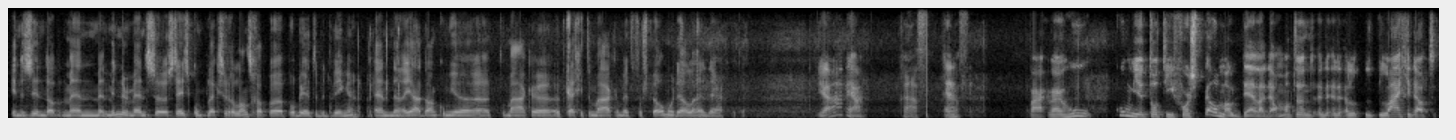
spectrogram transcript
In de zin dat men met minder mensen steeds complexere landschappen probeert te bedwingen. En uh, ja, dan kom je te maken, krijg je te maken met voorspelmodellen en dergelijke. Ja, ja. Gaaf. gaaf. En, maar, hoe kom je tot die voorspelmodellen dan? Want uh, laat je dat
